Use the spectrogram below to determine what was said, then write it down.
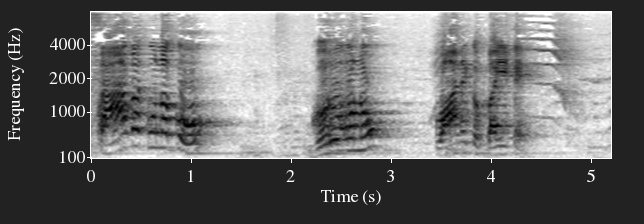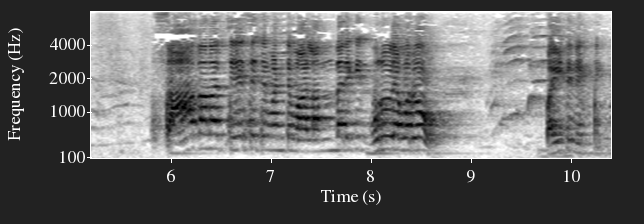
సాధకునకు గురువును వానికి బయటే. సాధన చేసేటువంటి వాళ్ళందరికీ గురువు ఎవరు? బయట వ్యక్తి.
